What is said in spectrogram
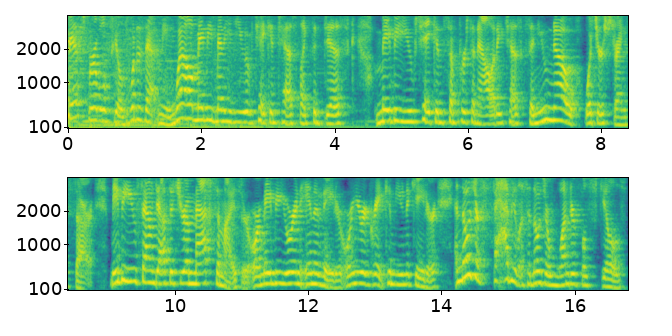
Transferable skills. What does that mean? Well, maybe many of you have taken tests like the DISC. Maybe you've taken some personality tests and you know what your strengths are. Maybe you found out that you're a maximizer, or maybe you're an innovator, or you're a great communicator. And those are fabulous and those are wonderful skills.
